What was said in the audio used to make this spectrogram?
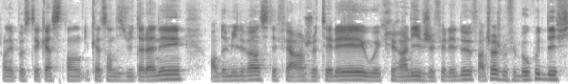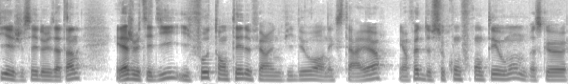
J'en ai posté 400 418 à l'année. En 2020, c'était faire un jeu télé ou écrire un livre. J'ai fait les deux. Enfin, tu vois, je me fais beaucoup de défis et j'essaye de les atteindre. Et là, je m'étais dit, il faut tenter de faire une vidéo en extérieur et en fait de se confronter au monde parce que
